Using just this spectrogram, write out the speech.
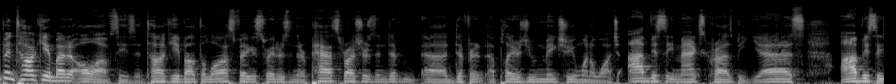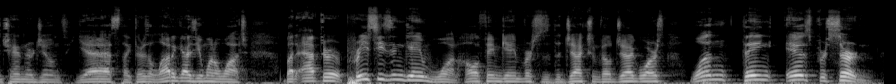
been talking about it all offseason, talking about the Las Vegas Raiders and their pass rushers and different uh, different uh, players you make sure you want to watch. Obviously, Maxx Crosby, yes. Obviously, Chandler Jones, yes. Like, there's a lot of guys you want to watch. But after preseason game one, Hall of Fame game versus the Jacksonville Jaguars, one thing is for certain –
